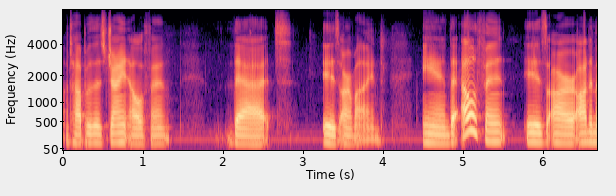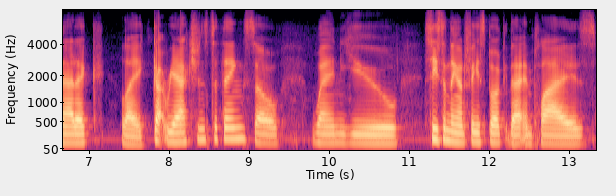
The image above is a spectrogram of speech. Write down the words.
on top of this giant elephant that is our mind. And the elephant is our automatic like gut reactions to things. So when you see something on Facebook that implies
